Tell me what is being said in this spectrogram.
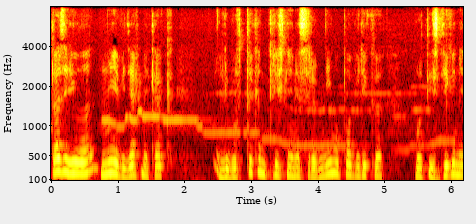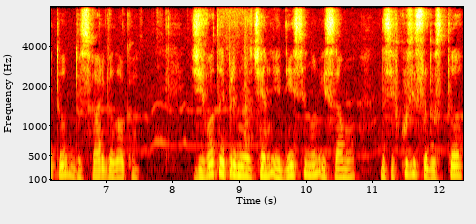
тази вила ние видяхме как любовта към Кришна е несравнимо по-велика от издигането до сварга лока. Живота е предназначен единствено и само да се вкуси съдостта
